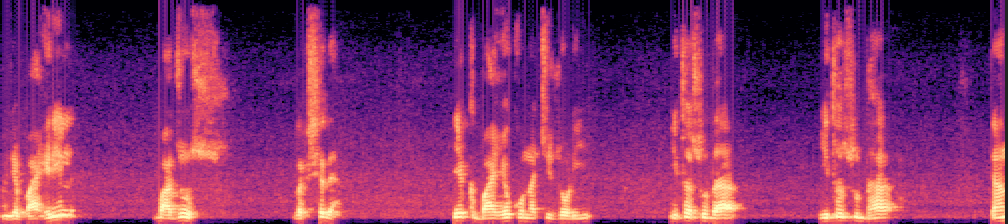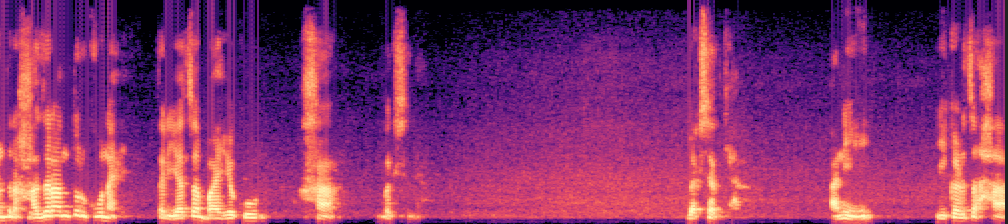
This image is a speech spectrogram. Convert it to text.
म्हणजे बाहेरील बाजूस लक्ष द्या. एक बाह्यकोनाची जोडी इथं सुद्धा इथं सुद्धा त्यानंतर हा जर आहे. तर याचा बाह्यकोन हा लक्ष द्या. लक्षात घ्या. आणि इकडचा हा.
